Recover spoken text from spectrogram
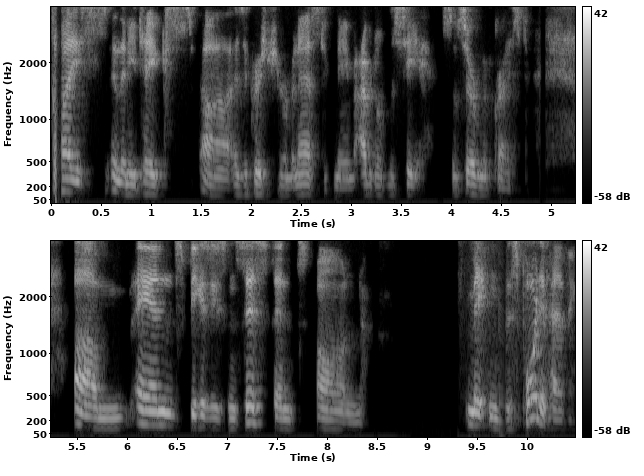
Qais, and then he takes, uh, as a Christian or monastic name, Abdul Masih, so servant of Christ. Um, and because he's insistent on making this point of having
